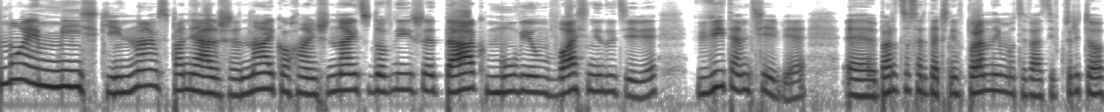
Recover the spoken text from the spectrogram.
Moje miśki, najwspanialsze, najkochańsze, najcudowniejsze, tak mówię właśnie do Ciebie. Witam Ciebie e, bardzo serdecznie w porannej motywacji, w której to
